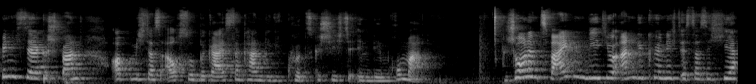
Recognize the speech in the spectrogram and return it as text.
bin ich sehr gespannt, ob mich das auch so begeistern kann wie die Kurzgeschichte in dem Roman. Schon im zweiten Video angekündigt ist, dass ich hier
